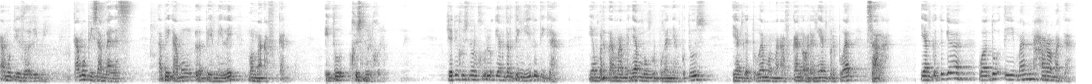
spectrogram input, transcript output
Kamu dizolimi Kamu bisa balas Tapi kamu lebih milih memaafkan itu husnul khuluk. Jadi husnul khuluk yang tertinggi itu tiga. Yang pertama menyambung hubungan yang putus, yang kedua memaafkan orang yang berbuat salah. Yang ketiga waktu timan haramaka.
